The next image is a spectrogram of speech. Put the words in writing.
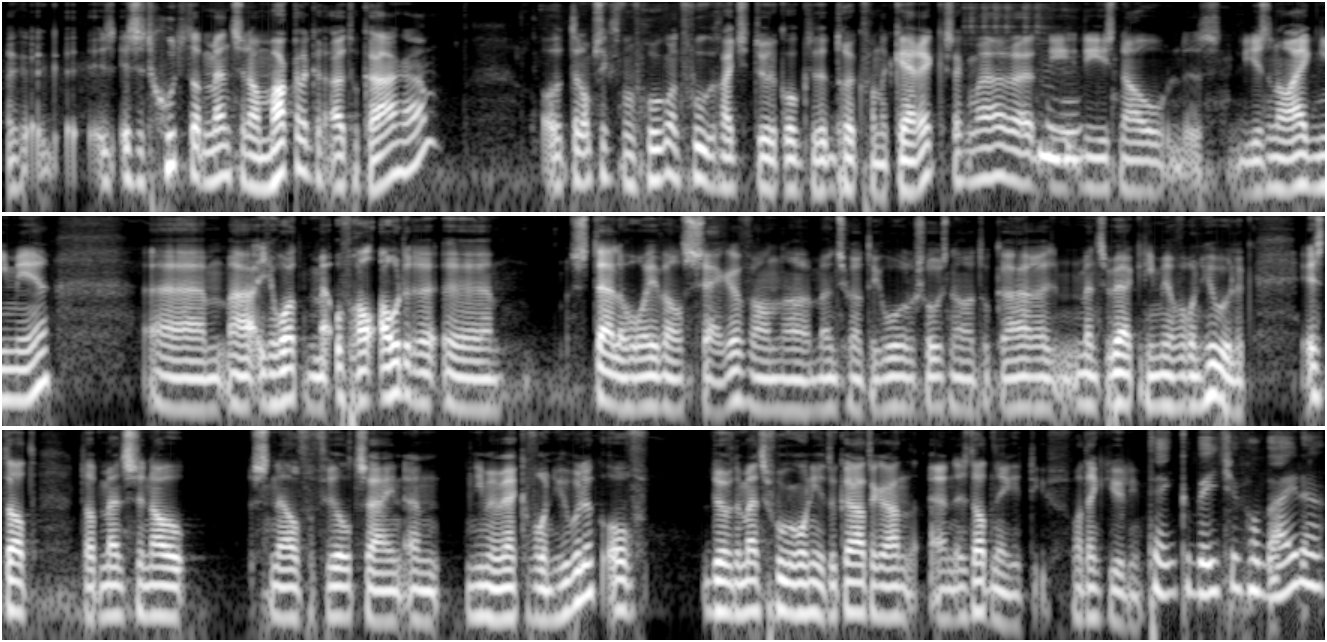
Ehm, is, is het goed dat mensen nou makkelijker uit elkaar gaan? Ten opzichte van vroeger, want vroeger had je natuurlijk ook de druk van de kerk, zeg maar. eh, die, Mhm. die, is nou, dus die is er nou eigenlijk niet meer. Ehm, maar je hoort overal oudere eh, stellen hoor je wel zeggen van eh, mensen gaan tegenwoordig zo snel uit elkaar, eh, mensen werken niet meer voor een huwelijk. Is dat dat mensen nou snel verveeld zijn en niet meer werken voor een huwelijk? Of durfden mensen vroeger gewoon niet uit elkaar te gaan en is dat negatief? Wat denken jullie? Ik denk een beetje van beide.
